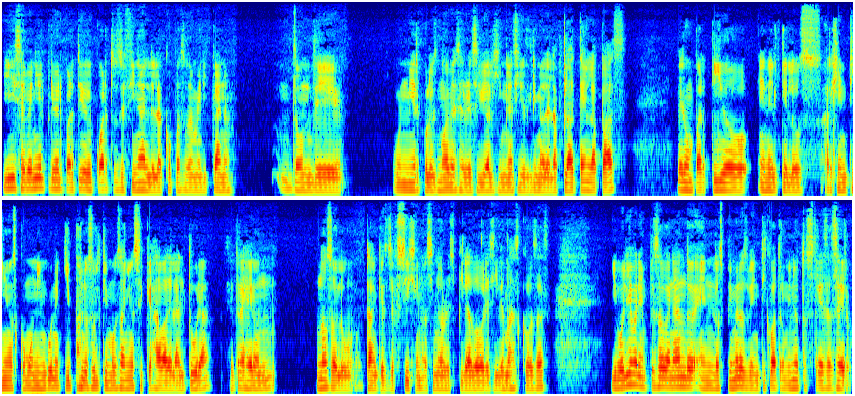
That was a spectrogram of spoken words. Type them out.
Y se venía el primer partido de cuartos de final de la Copa Sudamericana, donde un miércoles 9 se recibió al Gimnasio y Esgrima de La Plata en La Paz. Era un partido en el que los argentinos, como ningún equipo en los últimos años, se quejaba de la altura. Se trajeron no solo tanques de oxígeno, sino respiradores y demás cosas y Bolívar empezó ganando en los primeros 24 minutos 3 a 0.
